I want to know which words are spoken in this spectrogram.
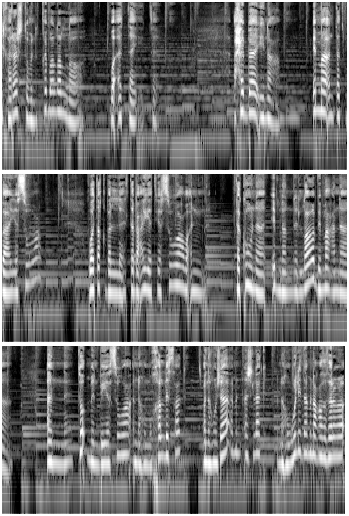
خرجت من قبل الله وأتيت. أحبائي نعم إما أن تتبع يسوع وتقبل تبعية يسوع وأن تكون ابنا لله بمعنى أن تؤمن بيسوع أنه مخلصك أنه جاء من أجلك أنه ولد من عذراء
